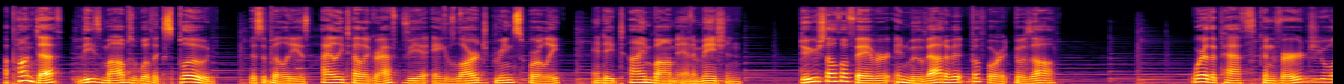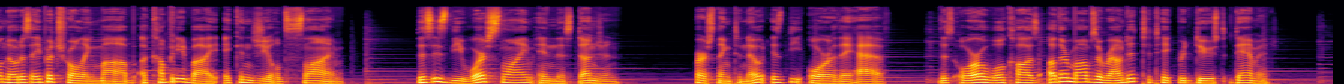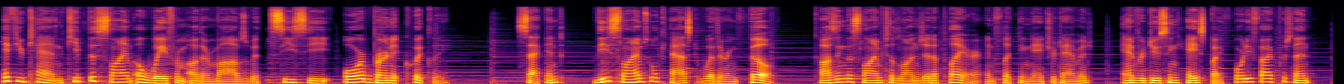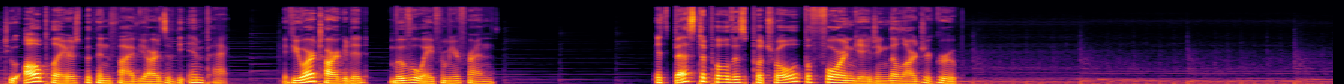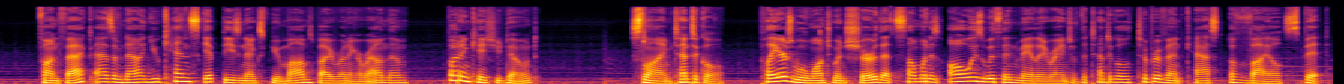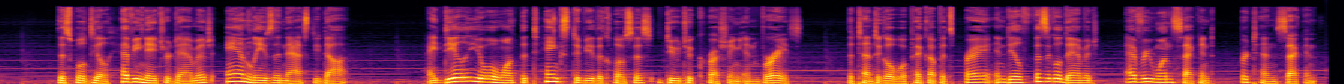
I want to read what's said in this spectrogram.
Upon death, these mobs will explode. This ability is highly telegraphed via a large green swirly and a time bomb animation. Do yourself a favor and move out of it before it goes off. Where the paths converge, you will notice a patrolling mob accompanied by a congealed slime. This is the worst slime in this dungeon. First thing to note is the aura they have. This aura will cause other mobs around it to take reduced damage. If you can, keep the slime away from other mobs with CC or burn it quickly. Second, these slimes will cast Withering Filth, causing the slime to lunge at a player, inflicting nature damage and reducing haste by 45% to all players within 5 yards of the impact. If you are targeted, move away from your friends. It's best to pull this patrol before engaging the larger group. Fun fact, as of now, you can skip these next few mobs by running around them, but in case you don't. Slime Tentacle. Players will want to ensure that someone is always within melee range of the tentacle to prevent cast of Vile Spit. This will deal heavy nature damage and leaves a nasty dot. Ideally, you will want the tanks to be the closest due to Crushing Embrace. The tentacle will pick up its prey and deal physical damage every 1 second for 10 seconds.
